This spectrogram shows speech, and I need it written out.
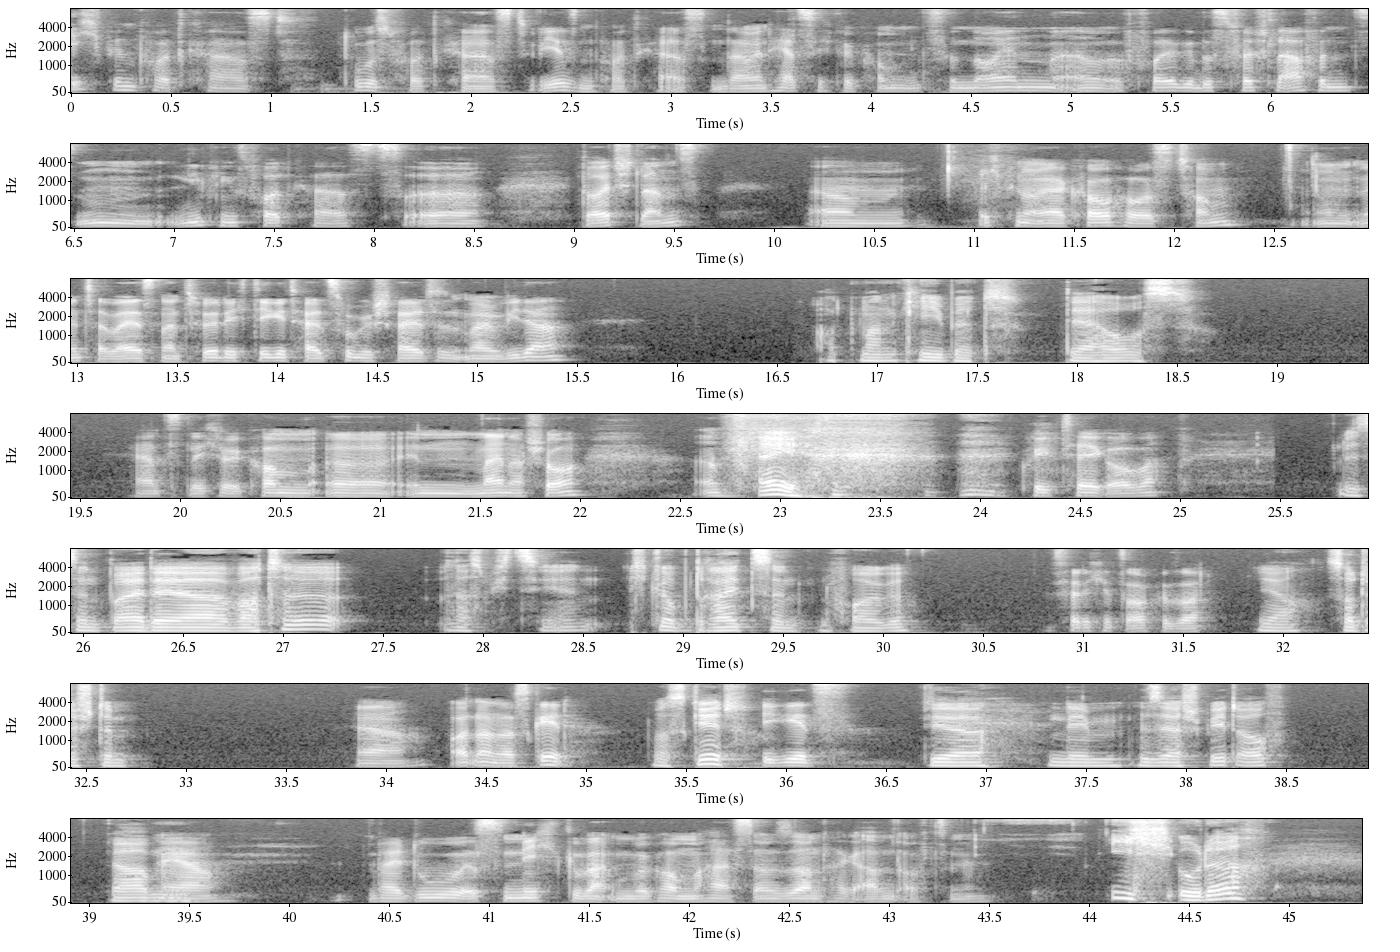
Ich bin Podcast, du bist Podcast, wir sind Podcast und damit herzlich willkommen zur neuen äh, Folge des verschlafensten Lieblingspodcasts äh, Deutschlands. Ähm, ich bin euer Co-Host Tom und mit dabei ist natürlich digital zugeschaltet mal wieder Ottmann Kiebit, der Host. Herzlich willkommen äh, in meiner Show. Ähm, Hey, Quick Takeover. wir sind bei der, warte, lass mich zählen, ich glaube 13. Folge. Das hätte ich jetzt auch gesagt. Ja, sollte stimmen. Ja, Ordnung, das geht. Was geht? Wie geht's? Wir nehmen sehr spät auf. Wir haben Ja, weil du es nicht gebacken bekommen hast, am Sonntagabend aufzunehmen. ich, oder?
